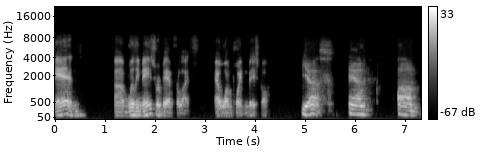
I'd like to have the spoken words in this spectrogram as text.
and um, Willie Mays were banned for life at one point in baseball? Yes. And um,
